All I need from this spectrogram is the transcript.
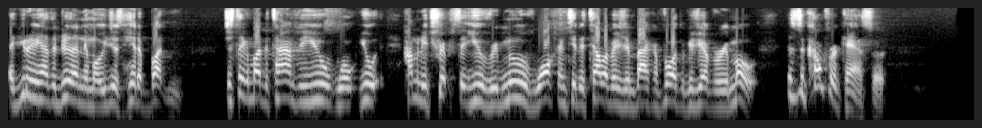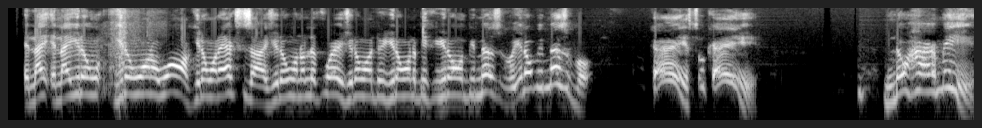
Like you don't even have to do that anymore. You just hit a button. Just think about the times when you you how many trips that you've removed walking to the television back and forth because you have a remote. This is a comfort cancer. And now, and now you don't you don't want to walk, you don't want to exercise, you don't want to lift weights, you don't want to do, you don't want to be you don't want to be miserable. You don't be miserable. Okay, it's okay. Don't hire me.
